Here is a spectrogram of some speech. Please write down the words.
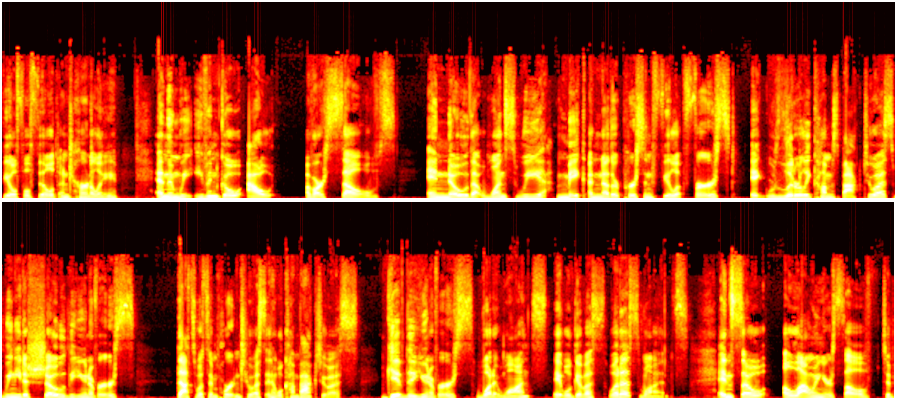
feel fulfilled internally, and then we even go out of ourselves and know that once we make another person feel it first, it literally comes back to us. We need to show the universe that's what's important to us and it will come back to us. Give the universe what it wants, it will give us what us wants. And so allowing yourself to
